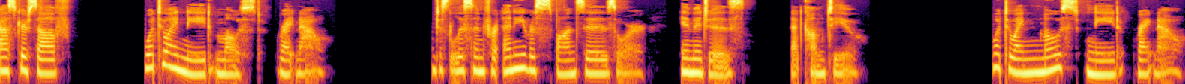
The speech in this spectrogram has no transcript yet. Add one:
ask yourself, what do I need most right now? Just listen for any responses or images that come to you. What do I most need right now?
